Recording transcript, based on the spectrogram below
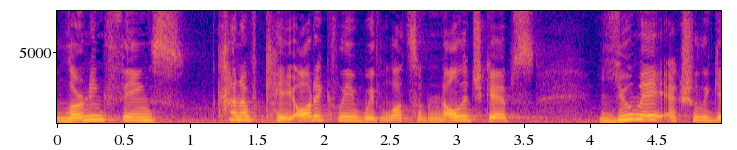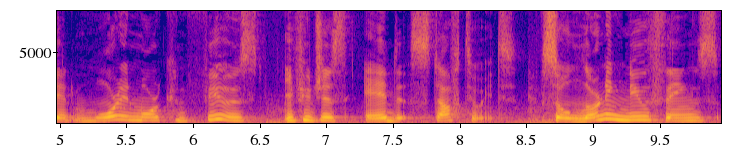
learning things kind of chaotically with lots of knowledge gaps, you may actually get more and more confused if you just add stuff to it. So learning new things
